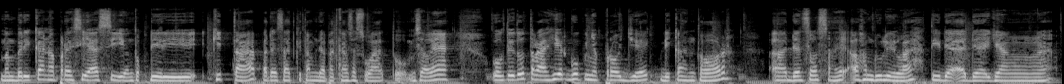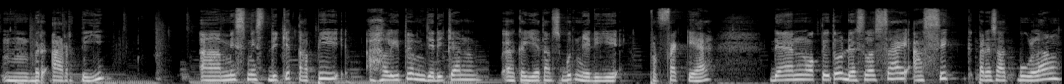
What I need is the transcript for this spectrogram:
memberikan apresiasi untuk diri kita pada saat kita mendapatkan sesuatu. Misalnya waktu itu terakhir gue punya project di kantor uh, dan selesai, alhamdulillah tidak ada yang um, berarti uh, miss-miss dikit tapi hal itu menjadikan uh, kegiatan tersebut menjadi perfect ya. Dan waktu itu udah selesai asik pada saat pulang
